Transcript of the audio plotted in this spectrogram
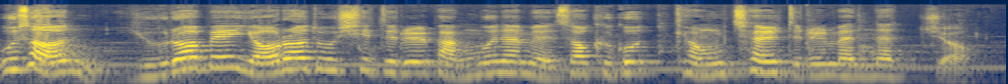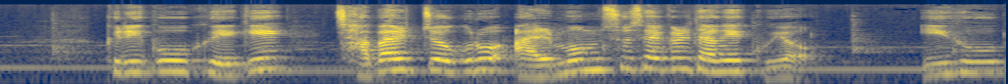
우선 유럽의 여러 도시들을 방문하면서 그곳 경찰들을 만났죠. 그리고 그에게 자발적으로 알몸 수색을 당했고요. 이후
